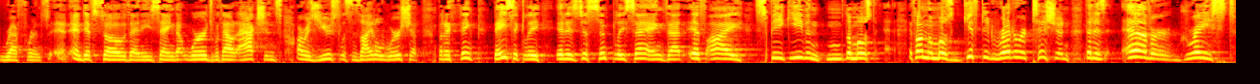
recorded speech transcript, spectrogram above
reference. And, and, if so, then he's saying that words without actions are as useless as idol worship. But I think basically it is just simply saying that if I speak even the most if I'm the most gifted rhetorician that has ever graced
